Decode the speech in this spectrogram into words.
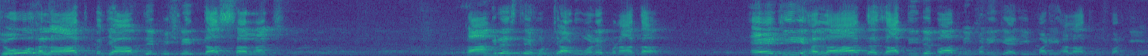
ਜੋ ਹਾਲਾਤ ਪੰਜਾਬ ਦੇ ਪਿਛਲੇ 10 ਸਾਲਾਂ 'ਚ ਕਾਂਗਰਸ ਤੇ ਹੁਣ ਝਾੜੂਆਂ ਨੇ ਬਣਾਤਾ ਐ ਜੀ ਹਾਲਾਤ ਆਜ਼ਾਦੀ ਦੇ ਬਾਅਦ ਨਹੀਂ ਬਣੀ ਜੈ ਜੀ ਮਾੜੀ ਹਾਲਾਤ ਹੁਣ ਬਣ ਗਈ ਹੈ।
